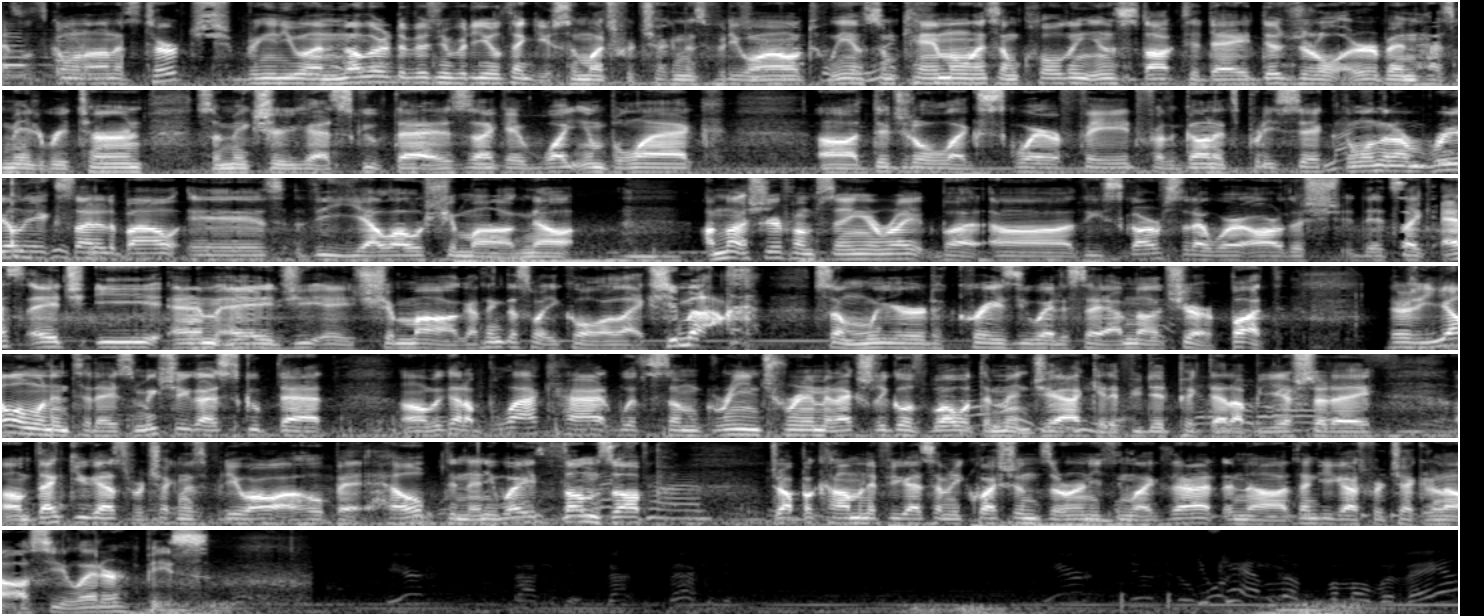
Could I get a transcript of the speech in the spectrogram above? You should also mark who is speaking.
Speaker 1: it's Turch, bringing you another Division video. Thank you so much for checking this video out. We have some camo and some clothing in stock today. Digital Urban has made a return, so make sure you guys scoop that. It's like a white and black uh, digital like square fade for the gun. It's pretty sick. The one that I'm really excited about is the yellow Shemagh. Now, I'm not sure if I'm saying it right, but uh, the scarves that I wear are the it's like Shemagh. I think that's what you call it, like Shemagh. Some weird, crazy way to say. It. I'm not sure, but there's a yellow one in today, so make sure you guys scoop that. Uh, we got a black hat with some green trim. It actually goes well with the mint jacket if you did pick that up yesterday. Um, thank you guys for checking this video out. I hope it helped in any way. Thumbs up. Drop a comment if you guys have any questions or anything like that. And uh, thank you guys for checking it out. I'll see you later. Peace. You can't look from over there.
